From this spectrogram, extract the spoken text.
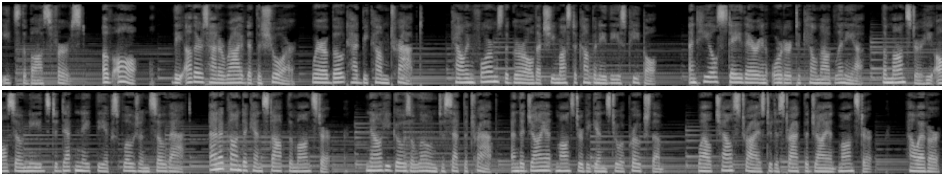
eats the boss first. Of all, the others had arrived at the shore, where a boat had become trapped. Cao informs the girl that she must accompany these people. And he'll stay there in order to kill Moglinia, the monster he also needs to detonate the explosion so that Anaconda can stop the monster. Now he goes alone to set the trap, and the giant monster begins to approach them. While Chows tries to distract the giant monster. However,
